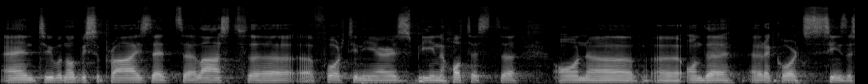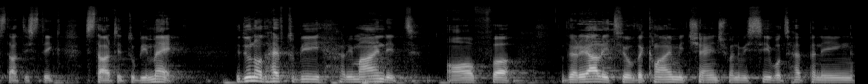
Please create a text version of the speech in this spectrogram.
And you will not be surprised that uh, last uh, uh, 14 years being hottest on, on the records since the statistic started to be made. We do not have to be reminded of the reality of the climate change when we see what's happening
